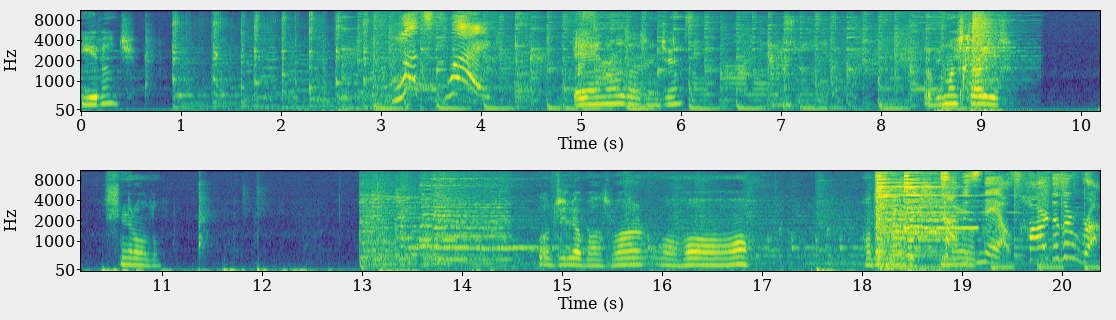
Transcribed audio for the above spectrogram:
İğrenç. Let's play. Ee ne oldu az önce? Ya bir maç daha gir. Sinir oldum. Godzilla baz var. Oho. Adamlardaki Tough skinlere as bak.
